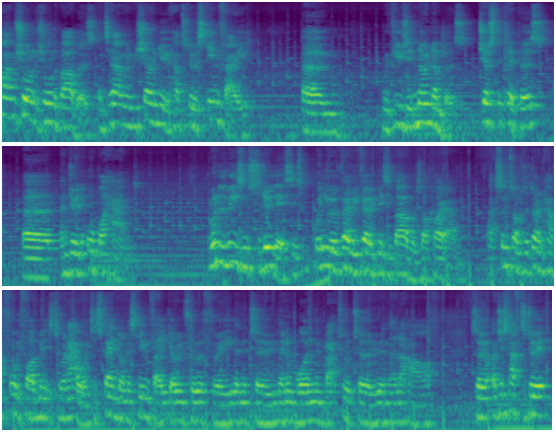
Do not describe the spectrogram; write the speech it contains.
Hi, I'm Shaun at Shaun the Barbers, and today I'm going to be showing you how to do a skin fade um, with using no numbers, just the clippers, uh, and doing it all by hand. One of the reasons to do this is when you're very, very busy barbers like I am, uh, sometimes I don't have 45 minutes to an hour to spend on a skin fade going through a three, then a two, then a one, then back to a two, and then a half. So I just have to do it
